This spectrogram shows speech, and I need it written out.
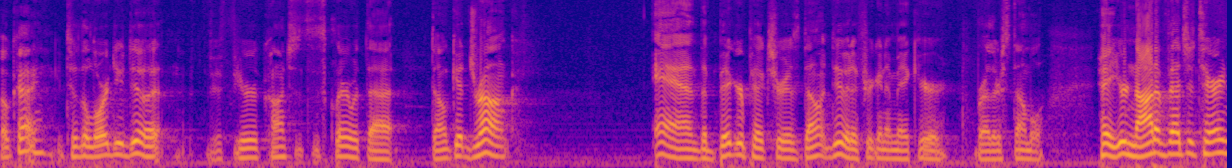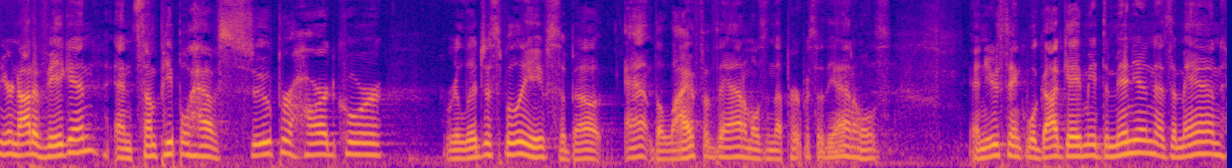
okay, to the Lord you do it. If your conscience is clear with that, don't get drunk. And the bigger picture is don't do it if you're going to make your brother stumble. Hey, you're not a vegetarian, you're not a vegan, and some people have super hardcore religious beliefs about the life of the animals and the purpose of the animals, and you think, well, God gave me dominion as a man,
